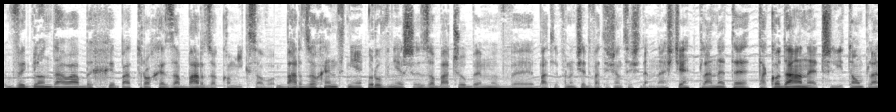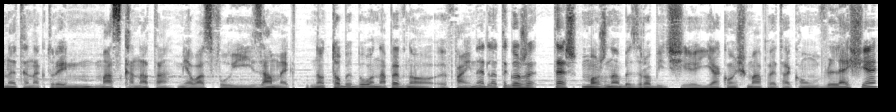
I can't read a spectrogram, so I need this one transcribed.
wyglądałaby chyba trochę za bardzo komiksowo. Bardzo chętnie również zobaczyłbym w Battlefroncie 2017 planetę Takodane, czyli tą planetę, na której Maskanata miała swój zamek. No to by było na pewno fajne, dlatego że też można by zrobić jakąś mapę taką w lesie,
